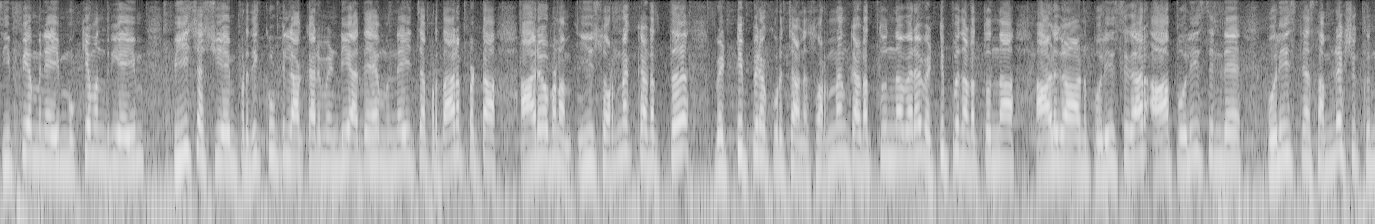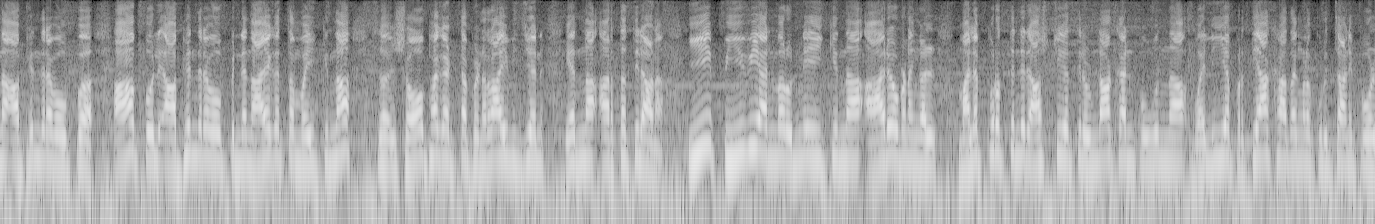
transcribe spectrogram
സി പി എമ്മിനെയും മുഖ്യമന്ത്രിയെയും പി ശശിയെയും പ്രതിക്കൂട്ടിലാക്കാൻ വേണ്ടി അദ്ദേഹം ഉന്നയിച്ച പ്രധാനപ്പെട്ട ആരോപണം ഈ സ്വർണക്കടത്ത് വെട്ടിപ്പിനെ കുറിച്ചാണ്. സ്വർണം കടത്തുന്നവരെ വെട്ടിപ്പ് നടത്തുന്ന ആളുകളാണ് പോലീസുകാർ. ആ പോലീസിന്റെ പോലീസിനെ സംരക്ഷിക്കുന്ന ആഭ്യന്തര വകുപ്പ് ആ പോലീ ആഭ്യന്തര വകുപ്പിന്റെ നായകത്വം വഹിക്കുന്ന ശോഭഘട്ട പിണറായി വിജയൻ എന്ന അർത്ഥത്തിലാണ്. ഈ പി വി അൻവർ ഉന്നയിക്കുന്ന ആരോപണങ്ങൾ മലപ്പുറത്തിന്റെ രാഷ്ട്രീയത്തിൽ ഉണ്ടാക്കാൻ പോകുന്ന വലിയ പ്രത്യാഘാതങ്ങളെക്കുറിച്ചാണ് ഇപ്പോൾ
